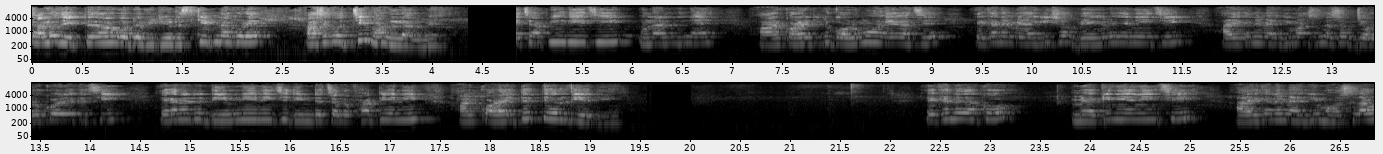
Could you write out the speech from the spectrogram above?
চলো দেখতে থাকো, গোটা ভিডিওটা স্কিপ না করে আশা করছি ভালো লাগবে। চাপিয়ে দিয়েছি, উনানে আর কড়াইটা একটু গরমও হয়ে গেছে। এখানে ম্যাগি সব ভেঙে ভেঙে নিয়েছি। আর এখানে ম্যাগি মশলা সব জড়ো করে রেখেছি। এখানে একটা ডিম নিয়ে নিয়েছি, ডিমটা চলো ফাটিয়ে নিই। আর কড়াইতে তেল দিয়ে দিই। এখানে দেখো ম্যাগি নিয়ে নিয়েছি। আর এখানে ম্যাগি মশলাও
